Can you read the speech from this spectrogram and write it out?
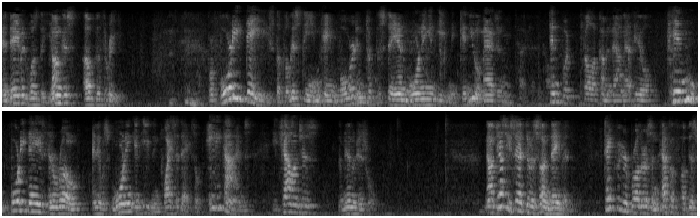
and David was the youngest of the three. For forty days the Philistine came forward and took the stand morning and evening. Can you imagine? Ten foot fella coming down that hill, ten, forty days in a row, and it was morning and evening, twice a day. So eighty times he challenges the men of Israel. Now Jesse said to his son David, Take for your brothers an ephah of this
